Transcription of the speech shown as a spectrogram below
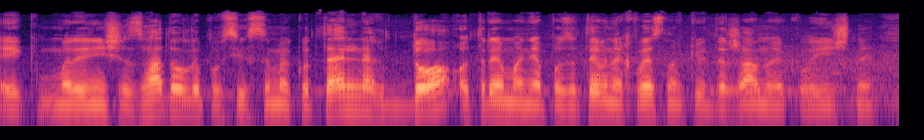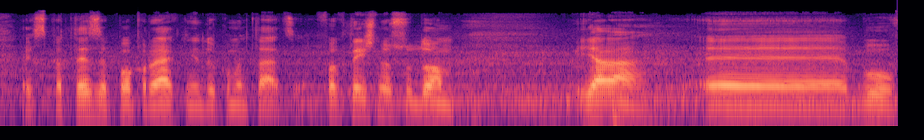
як ми раніше згадували, по всіх семи котельнях до отримання позитивних висновків Державної екологічної експертизи по проектній документації. Фактично судом я був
